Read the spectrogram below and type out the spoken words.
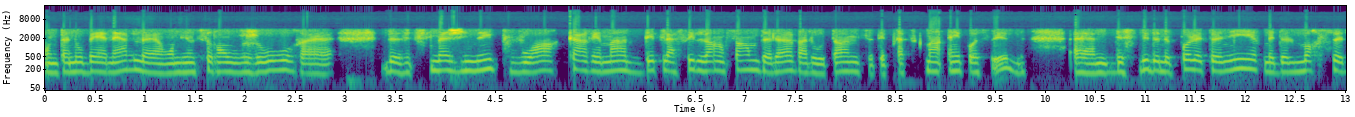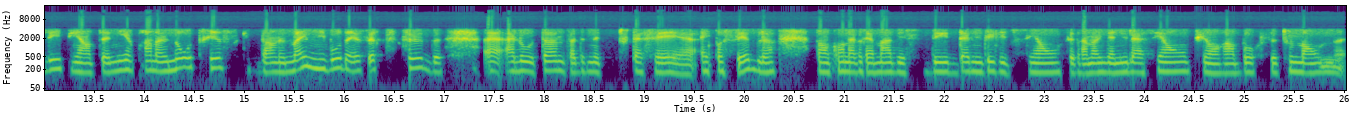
on est un OBNL, euh, on est sur 11 jours, euh, de s'imaginer pouvoir carrément déplacer l'ensemble de l'œuvre à l'automne, c'était pratiquement impossible. Euh, décider de ne pas le tenir, mais de le morceler puis en tenir, prendre un autre risque dans le même niveau d'incertitude euh, à l'automne, ça devenait tout à fait euh, impossible. Donc, on a vraiment décidé d'annuler l'édition. C'est vraiment une annulation, puis on rembourse tout le monde.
